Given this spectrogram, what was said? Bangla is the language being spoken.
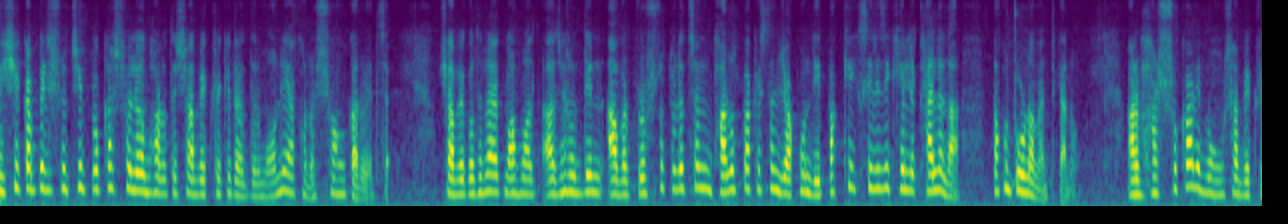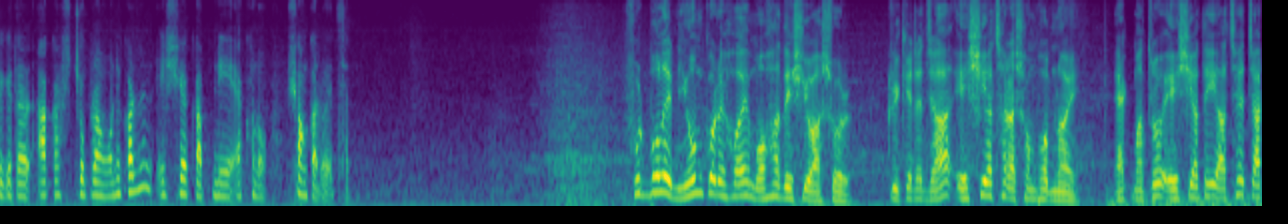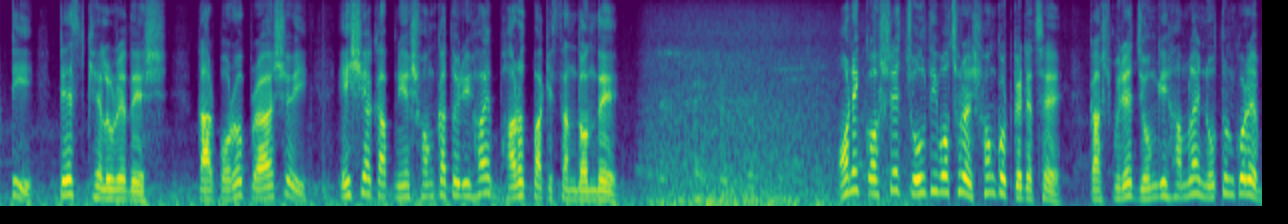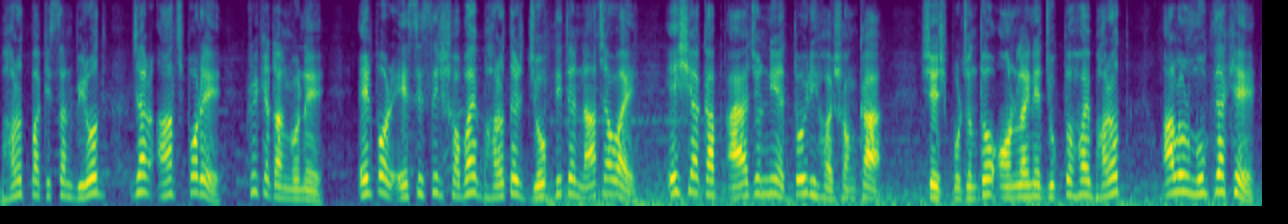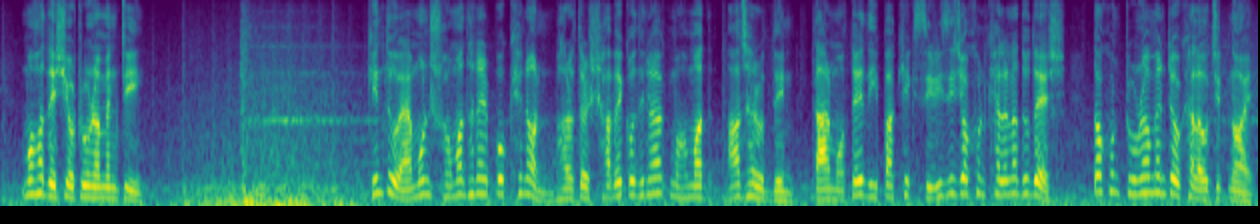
এশিয়া কাপের সূচি প্রকাশ হলেও ভারতের সাবেক ক্রিকেটারদের মনে এখনও শঙ্কা রয়েছে। সাবেক অধিনায়ক মোহাম্মদ আজহারউদ্দিন আবার প্রশ্ন তুলেছেন, ভারত পাকিস্তান যখন দ্বিপাক্ষিক সিরিজে খেলে খেলে না, তখন টুর্নামেন্ট কেন? আর ভাষ্যকার এবং সাবেক ক্রিকেটার আকাশ চোপড়া মনে করেন, এশিয়া কাপ নিয়ে এখনও শঙ্কা রয়েছে। ফুটবলে নিয়ম করে হয় মহাদেশীয় আসর। ক্রিকেটে যা এশিয়া ছাড়া সম্ভব নয়। একমাত্র এশিয়াতেই আছে চারটি টেস্ট খেলুড়ে দেশ। তারপরও প্রায়শই এশিয়া কাপ নিয়ে শঙ্কা তৈরি হয় ভারত পাকিস্তান দ্বন্দ্বে। অনেক কষ্টে চলতি বছরে সংকট কেটেছে। কাশ্মীরে জঙ্গি হামলায় নতুন করে ভারত পাকিস্তান বিরোধ, যার আঁচ পড়ে ক্রিকেট আঙ্গনে। এরপর এসিসির সভায় ভারতের যোগ দিতে না চাওয়ায় এশিয়া কাপ আয়োজন নিয়ে তৈরি হয় শঙ্কা। শেষ পর্যন্ত অনলাইনে যুক্ত হয় ভারত, আলোর মুখ দেখে মহাদেশীয় টুর্নামেন্টটি। কিন্তু এমন সমাধানের পক্ষে নন ভারতের সাবেক অধিনায়ক মোহাম্মদ আজহারুদ্দিন তার মতে দ্বিপাক্ষিক সিরিজই যখন খেলে না দুদেশ তখন টুর্নামেন্টেও খেলা উচিত নয়।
